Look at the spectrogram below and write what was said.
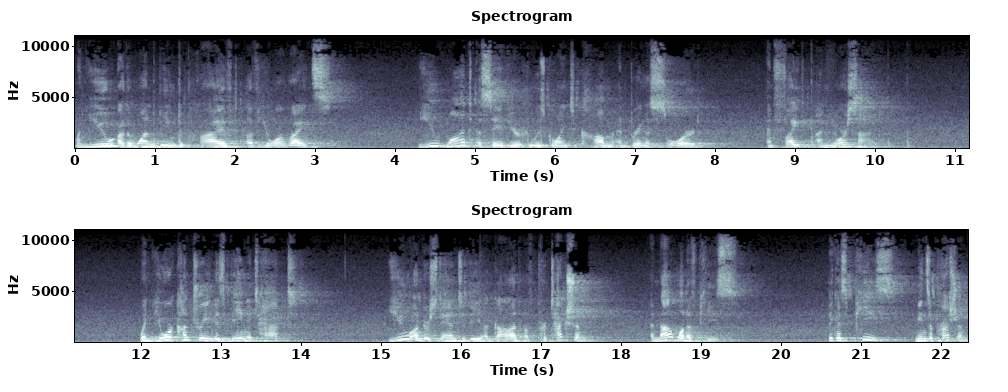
When you are the one being deprived of your rights, you want a Savior who is going to come and bring a sword and fight on your side. When your country is being attacked, you understand to be a God of protection and not one of peace, because peace means oppression.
